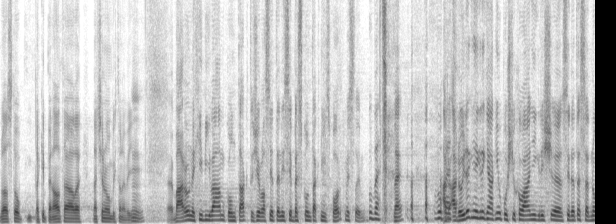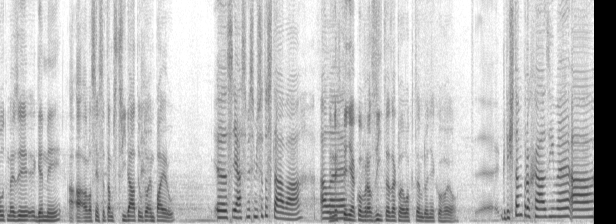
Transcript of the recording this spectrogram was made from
byla z toho taky penalta, ale na červenou bych to neviděl. Hmm. Eh, Báro, nechybí vám kontakt, že vlastně tenis je bezkontaktní sport, myslím? Vůbec. Ne? Vůbec. A, a dojde k někdy k nějakému pošťuchování, když eh, si jdete sednout mezi gemy a, a, vlastně se tam střídáte u toho Empireu? Eh, Já si myslím, že se to stává, ale Ale... Nechtěně jako vrazíte takhle loktem do někoho, jo? když tam procházíme a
